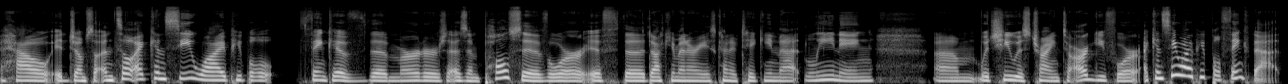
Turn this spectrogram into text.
how it jumps, and so I can see why people think of the murders as impulsive, or if the documentary is kind of taking that leaning, um, which he was trying to argue for. I can see why people think that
